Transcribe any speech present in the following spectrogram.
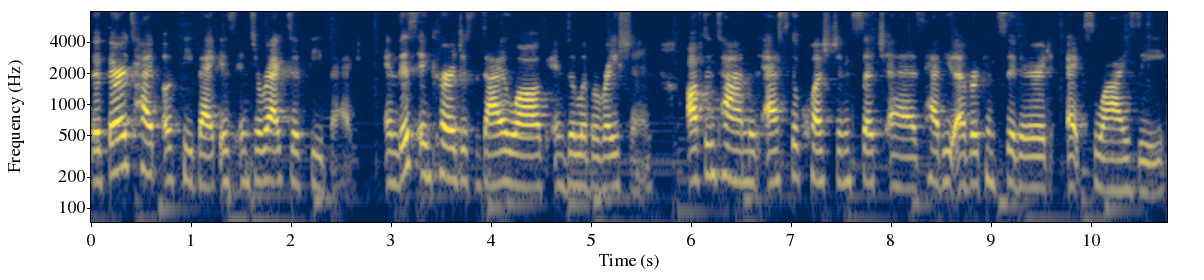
The third type of feedback is interactive feedback. And this encourages dialogue and deliberation. Oftentimes, it asks a question such as Have you ever considered XYZ?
